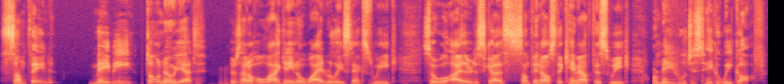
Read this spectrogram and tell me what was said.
something, maybe? Don't know yet. There's not a whole lot getting a wide release next week, so we'll either discuss something else that came out this week, or maybe we'll just take a week off.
